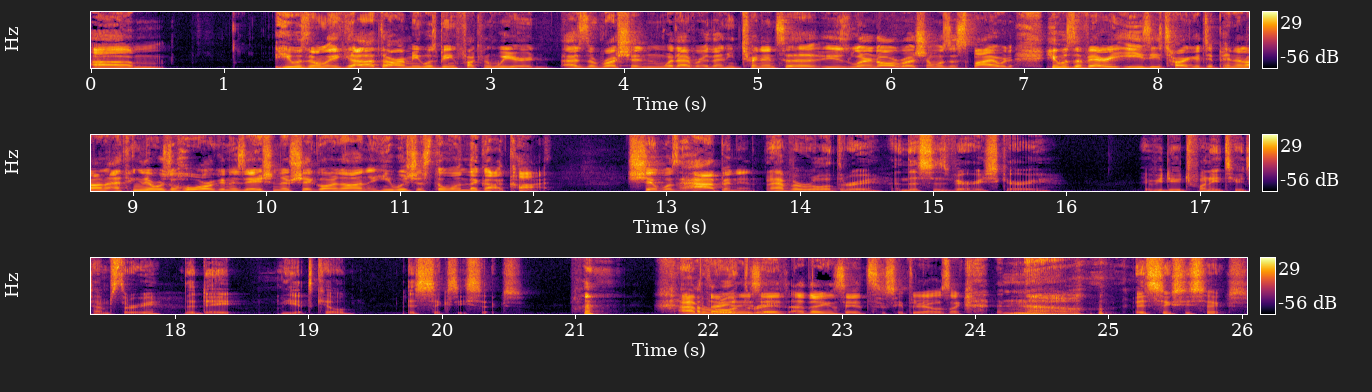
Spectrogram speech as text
Um, he was the only he got out the army was being fucking weird as the Russian whatever. Then he turned into he's learned all Russian was a spy. He was a very easy target to pin it on. I think there was a whole organization of shit going on, and he was just the one that got caught. Shit was happening. I have a rule of three, and this is very scary. If you do twenty two times three, the date he gets killed is sixty six. I have I a rule of three. say, I thought you were gonna say it's 63. I was like, no. It's 66.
